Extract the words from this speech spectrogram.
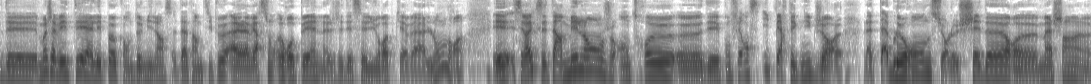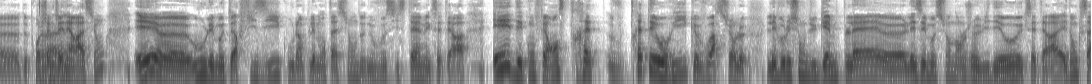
des moi j'avais été à l'époque en 2001, ça date un petit peu à la version européenne la GDC Europe qui avait à Londres. Et c'est vrai que c'était un mélange entre euh, des conférences hyper techniques genre euh, la table ronde sur le shader euh, machin euh, de prochaine Ouais. génération et euh, ou les moteurs physiques ou l'implémentation de nouveaux systèmes etc et des conférences très très théoriques voire sur le l'évolution du gameplay euh, les émotions dans le jeu vidéo etc et donc ça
